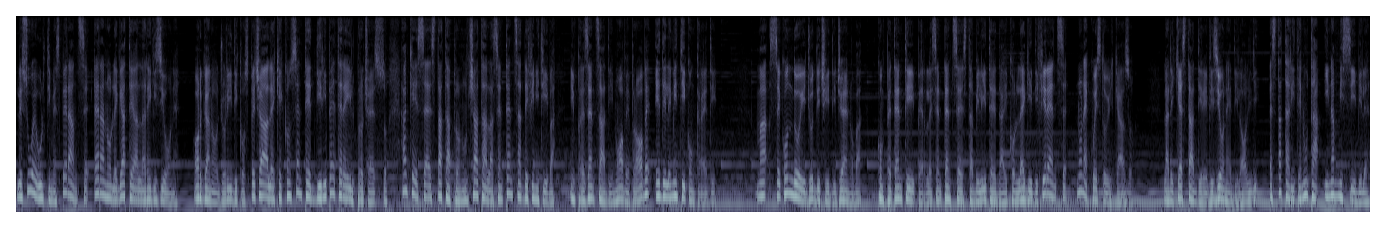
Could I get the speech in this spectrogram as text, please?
Le sue ultime speranze erano legate alla revisione, organo giuridico speciale che consente di ripetere il processo, anche se è stata pronunciata la sentenza definitiva, in presenza di nuove prove ed elementi concreti. Ma secondo i giudici di Genova, competenti per le sentenze stabilite dai colleghi di Firenze, non è questo il caso. La richiesta di revisione di Logli è stata ritenuta inammissibile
